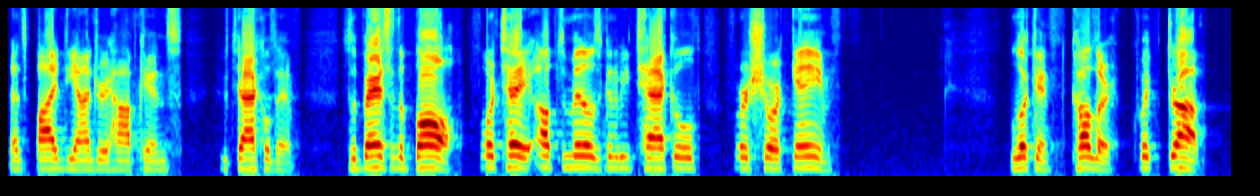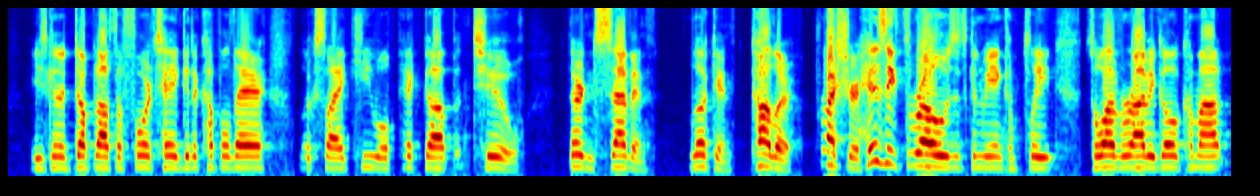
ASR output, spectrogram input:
That's by DeAndre Hopkins, who tackled him. So the Bears have the ball. Forte up the middle is going to be tackled for a short game. Looking, Cutler, quick drop. He's going to dump it off the Forte, get a couple there. Looks like he will pick up two. Third and seven. Looking, Cutler, pressure. Hizzy throws. It's going to be incomplete. So we'll have Robbie Gould come out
